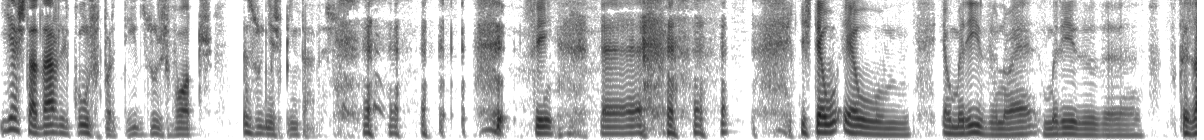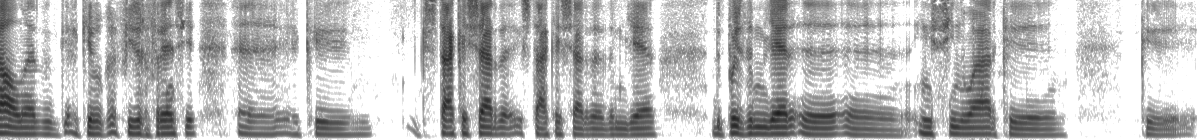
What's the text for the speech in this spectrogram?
e esta a dar-lhe com os partidos os votos, as unhas pintadas. Sim. Uh... Isto é o, é, o, é o marido, não é? O marido de, do casal, não é? De, que eu fiz referência, uh, que que está a queixar da, está a queixar da, da mulher, depois da mulher uh, uh, insinuar que, que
